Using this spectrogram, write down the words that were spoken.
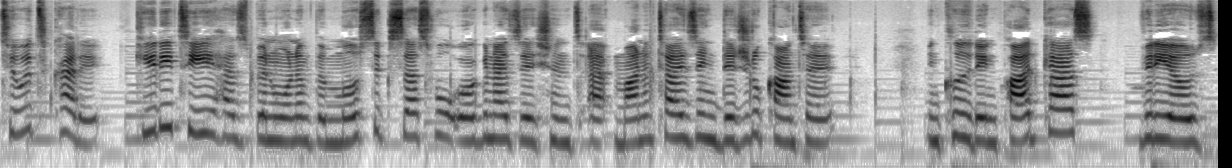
To its credit, QDT has been one of the most successful organizations at monetizing digital content, including podcasts, videos,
